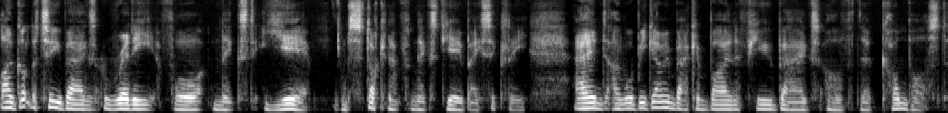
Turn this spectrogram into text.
I've got the two bags ready for next year. I'm stocking up for next year basically, and I will be going back and buying a few bags of the compost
